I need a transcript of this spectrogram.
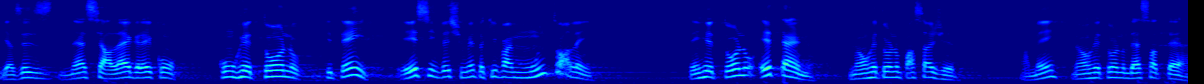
e às vezes né, se alegra aí com, com o retorno que tem, esse investimento aqui vai muito além. Tem retorno eterno, não é um retorno passageiro. Amém? Não é um retorno dessa terra.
